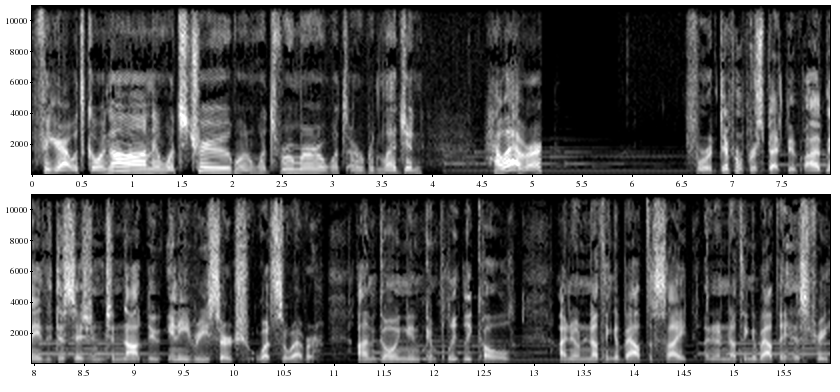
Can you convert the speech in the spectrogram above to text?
figure out what's going on and what's true and what's rumor, what's urban legend. However, for a different perspective, I've made the decision to not do any research whatsoever. I'm going in completely cold. I know nothing about the site. I know nothing about the history.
